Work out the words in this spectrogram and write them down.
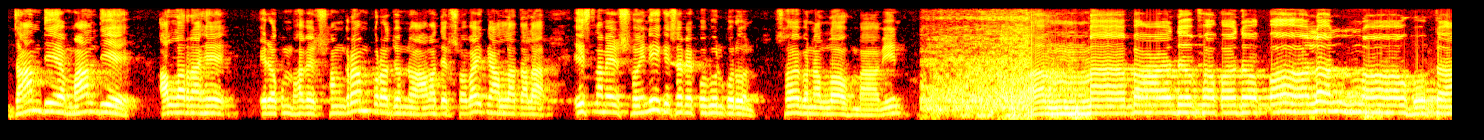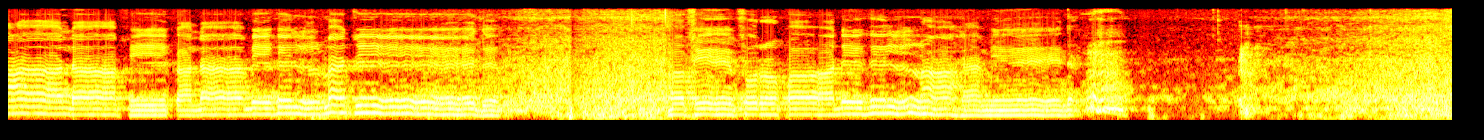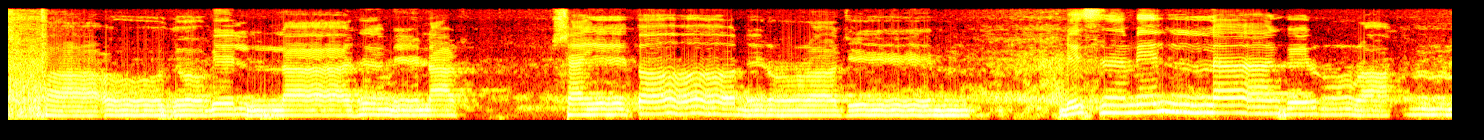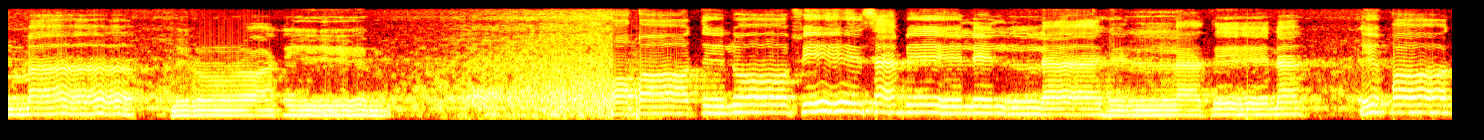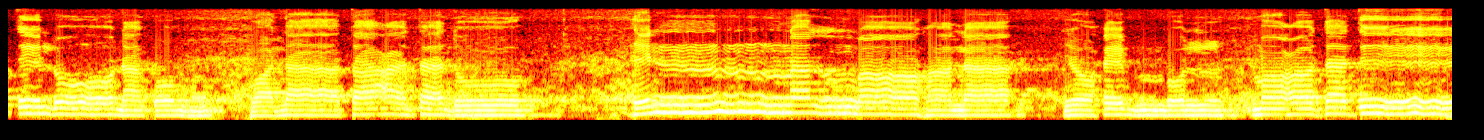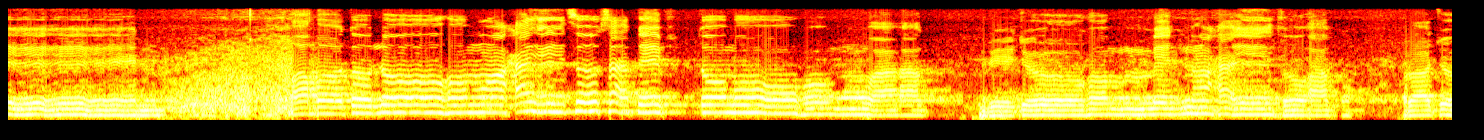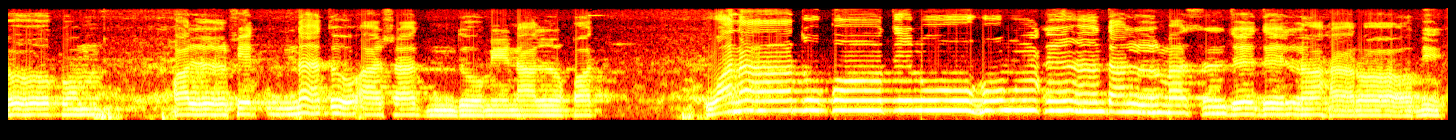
জান দিয়ে মাল দিয়ে আল্লাহর রাহে এরকমভাবে সংগ্রাম করার জন্য আমাদের সবাইকে আল্লাহ তালা ইসলামের সৈনিক হিসেবে কবুল করুন সোহেবন আল্লাহ আমিন أما بعد فقد قال الله تعالى في كلامه المجيد وفي فرقانه الحميد فأعوذ بالله من الشيطان الرجيم بسم الله الرحمن الرحيم وقاتلوا في سبيل الله الذين يقاتلونكم ولا تعتدوا. إن الله لا يحب المعتدين. واقتلوهم حيث ثقفتموهم وأخرجوهم من حيث أخرجوكم والفتنة أشد من القتل ولا تقاتلوهم عند المسجد الحرام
